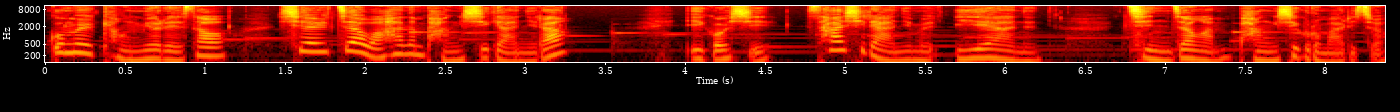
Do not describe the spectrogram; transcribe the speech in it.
꿈을 경멸해서 실제화하는 방식이 아니라 이것이 사실이 아님을 이해하는 진정한 방식으로 말이죠.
